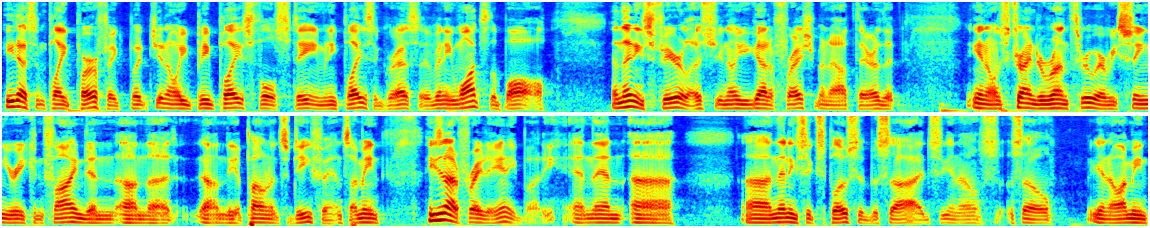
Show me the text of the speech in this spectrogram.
He doesn't play perfect, but you know he, he plays full steam and he plays aggressive and he wants the ball and then he's fearless. You know, you got a freshman out there that you know is trying to run through every senior he can find in on the on the opponent's defense. I mean, he's not afraid of anybody, and then uh, uh, and then he's explosive besides. You know, so, so you know, I mean.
